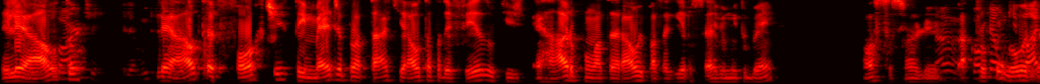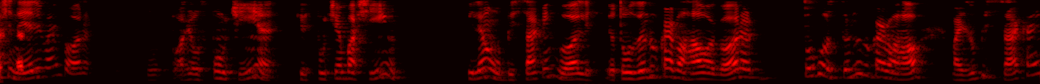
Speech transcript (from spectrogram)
ele é Muito alto. forte, Ele é muito Ele é forte. alto, é forte, tem média pro ataque, alta pra defesa, o que é raro pra um lateral e pra zagueiro serve muito bem. Nossa senhora, ele Não, qualquer um que atropelou. ele, bate sabe? nele vai embora. O- Os pontinha, aqueles pontinha baixinho, filhão, o Bissaka engole. Eu tô usando o Carvajal agora, tô gostando do Carvajal, mas o Bissaka é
